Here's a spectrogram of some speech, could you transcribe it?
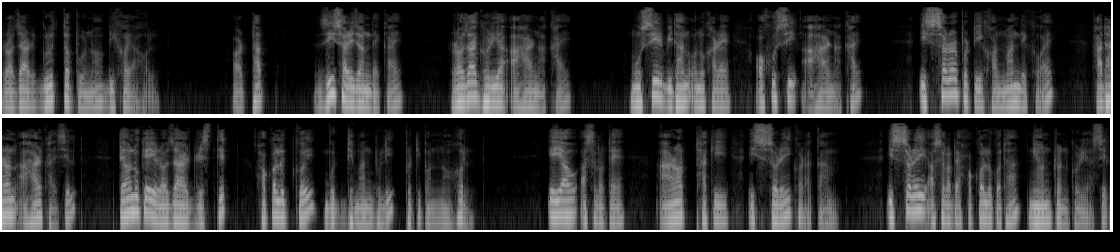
ৰজাৰ গুৰুত্বপূৰ্ণ বিষয়া হ'ল। অৰ্থাৎ যি চাৰিজন ডেকাই ৰজাঘৰীয়া আহাৰ নাখায় মুচিৰ বিধান অনুসাৰে অসুচী আহাৰ নাখায় ঈশ্বৰৰ প্ৰতি সন্মান দেখুৱাই সাধাৰণ আহাৰ খাইছিল তেওঁলোকেই ৰজাৰ দৃষ্টিত সকলোতকৈ বুদ্ধিমান বুলি প্ৰতিপন্ন হ'ল। এয়াও আচলতে আঁৰত থাকি ঈশ্বৰেই কৰা কাম। ঈশ্বৰেই আচলতে সকলো কথা নিয়ন্ত্ৰণ কৰি আছিল।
